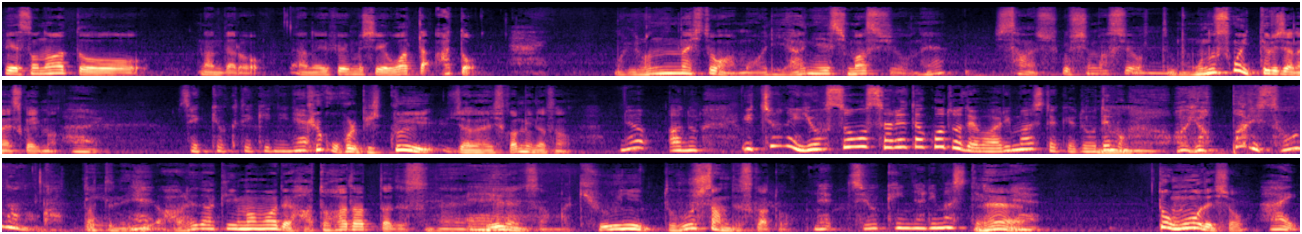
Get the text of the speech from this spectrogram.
でその後なんだろうあの FMC 終わった後、はいもういろんな人がもう利上げしますよね。資産縮しますよってものすごい言ってるじゃないですか今、はい、積極的にね。結構これびっくりじゃないですか皆さん、ね、あの一応ね予想されたことではありましたけどでも、うん、あやっぱりそうなのかってね、だってねあれだけ今までハト派だったですね、えー、イエレンさんが急にどうしたんですかと、ね、強気になりましたよね。ね。と思うでしょ？はい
